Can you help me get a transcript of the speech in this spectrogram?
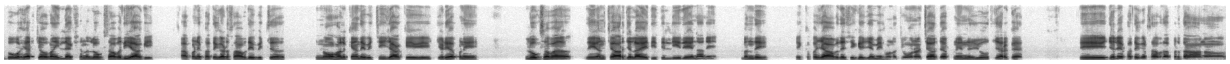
2014 ਇਲੈਕਸ਼ਨ ਲੋਕ ਸਭਾ ਦੀ ਆ ਗਈ ਆਪਣੇ ਫਤਿਹਗੜ੍ਹ ਸਾਹਿਬ ਦੇ ਵਿੱਚ ਨੌ ਹਲਕਿਆਂ ਦੇ ਵਿੱਚ ਹੀ ਜਾ ਕੇ ਜਿਹੜੇ ਆਪਣੇ ਲੋਕ ਸਭਾ ਦੇ ਇੰਚਾਰਜ ਲਾਏ ਦੀ ਦਿੱਲੀ ਦੇ ਇਹਨਾਂ ਨੇ ਬੰਦੇ ਇੱਕ ਪੰਜਾਬ ਦੇ ਸੀਗੇ ਜਿਵੇਂ ਹੁਣ ਜ਼ੋਨ ਇੰਚਾਰਜ ਆਪਣੇ ਨਵਜੋਤ ਜਰਗ ਹੈ ਤੇ ਜ਼ਿਲ੍ਹੇ ਫਤਿਹਗੜ੍ਹ ਸਾਹਿਬ ਦਾ ਪ੍ਰਧਾਨ ਅਹ,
